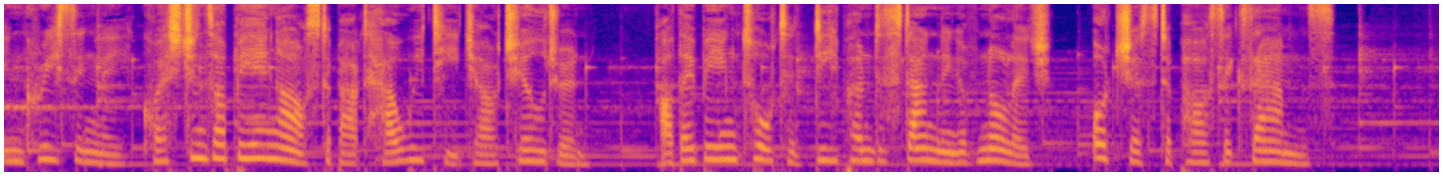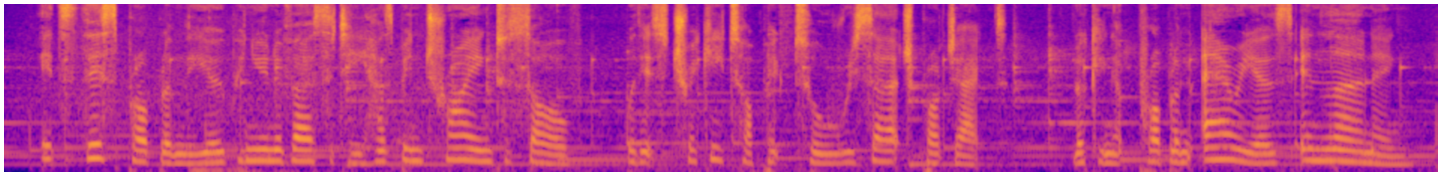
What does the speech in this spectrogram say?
Increasingly, questions are being asked about how we teach our children. Are they being taught a deep understanding of knowledge or just to pass exams? It's this problem the Open University has been trying to solve with its Tricky Topic Tool research project, looking at problem areas in learning.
